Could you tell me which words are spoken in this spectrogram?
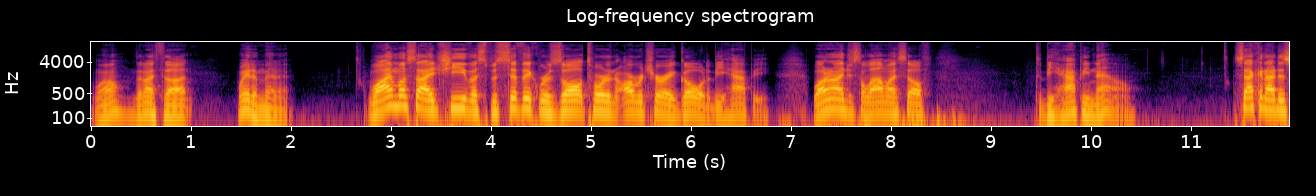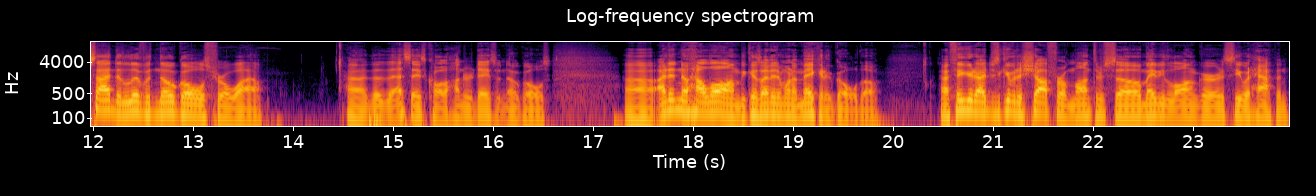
Well, then I thought, wait a minute. Why must I achieve a specific result toward an arbitrary goal to be happy? Why don't I just allow myself to be happy now? Second, I decided to live with no goals for a while. Uh, the, the essay is called 100 Days with No Goals. Uh, I didn't know how long because I didn't want to make it a goal, though. I figured I'd just give it a shot for a month or so, maybe longer, to see what happened.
